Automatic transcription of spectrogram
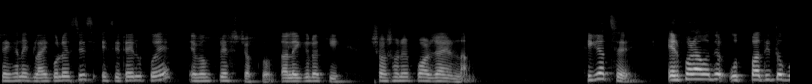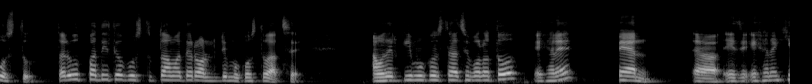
সেখানে গ্লাইকোলাইসিস এসিটাইল কোয়ে এবং ক্রেবস চক্র। তাহলে এগুলো কি? শ্বসনের পর্যায়ের নাম। ঠিক আছে? এরপর আমাদের উৎপাদিত বস্তু। তাহলে উৎপাদিত বস্তু তো আমাদের অলরেডি মুখস্থ আছে। আমাদের কি মুখস্থ আছে বলো তো এখানে প্যান এই যে এখানে কি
